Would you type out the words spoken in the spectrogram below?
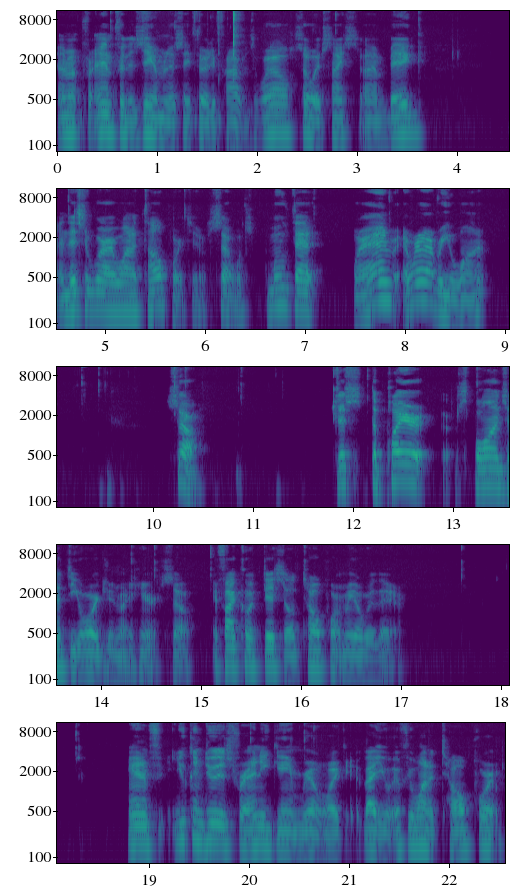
And for and for the Z, I'm gonna say 35 as well. So it's nice and um, big. And this is where I want to teleport to. So let's move that wherever wherever you want. So just the player spawns at the origin right here. So if I click this, it'll teleport me over there. And if you can do this for any game, real like that, you if you want to teleport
